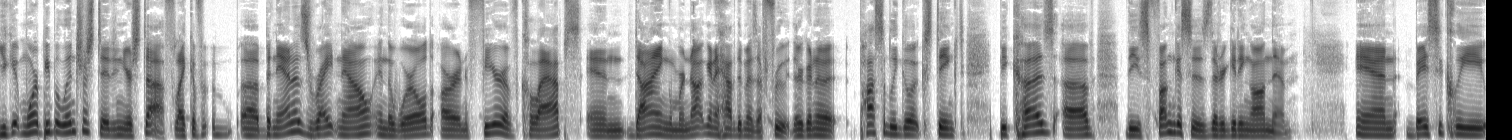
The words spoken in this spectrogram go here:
you get more people interested in your stuff. Like if uh, bananas right now in the world are in fear of collapse and dying, and we're not going to have them as a fruit. They're going to possibly go extinct because of these funguses that are getting on them. And basically,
